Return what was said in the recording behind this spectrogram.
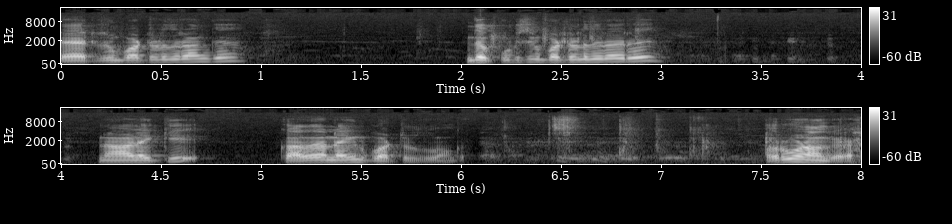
டேரக்டரும் பாட்டு எழுதுகிறாங்க இந்த புடிசன் பாட்டு எழுதுகிறாரு நாளைக்கு கதாநாயகன் பாட்டு எழுதுவாங்க. வருவோம் நாங்கள்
